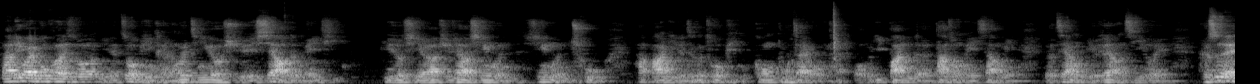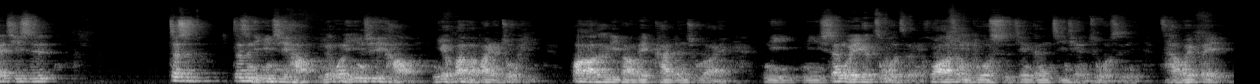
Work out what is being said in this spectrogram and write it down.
那另外一部分是说，你的作品可能会经由学校的媒体，比如说学校学校新闻新闻处，他把你的这个作品公布在我们我们一般的大众媒体上面，有这样有这样的机会。可是呢，其实这是这是你运气好。如果你运气好，你有办法把你的作品放到这个地方被刊登出来，你你身为一个作者，你花了这么多时间跟金钱做的事情，才会被。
